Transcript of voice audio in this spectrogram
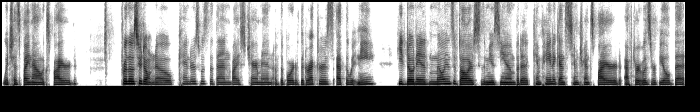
which has by now expired. For those who don't know, Kanders was the then vice chairman of the board of the directors at the Whitney. He donated millions of dollars to the museum, but a campaign against him transpired after it was revealed that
